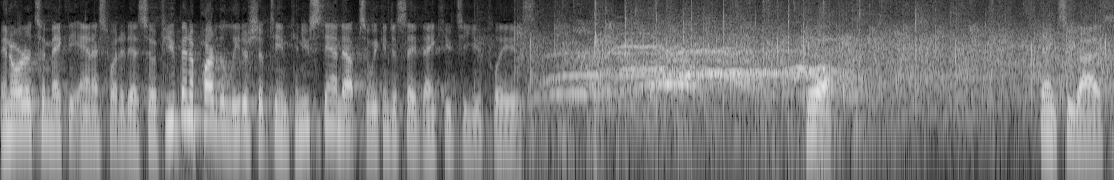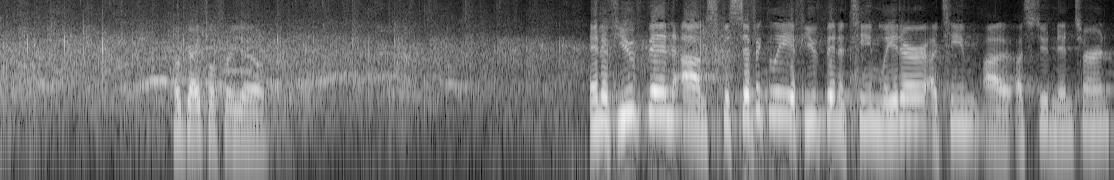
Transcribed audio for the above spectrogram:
in order to make the annex what it is. So if you've been a part of the leadership team, can you stand up so we can just say thank you to you, please? Cool. Thanks, you guys. We're grateful for you. And if you've been um, specifically, if you've been a team leader, a team, uh, a student intern,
